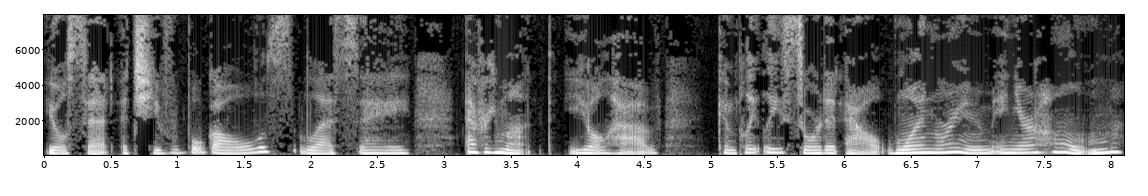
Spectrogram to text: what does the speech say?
you'll set achievable goals. Let's say every month you'll have completely sorted out one room in your home.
